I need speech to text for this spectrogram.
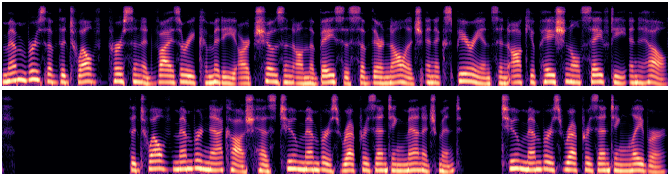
Members of the 12-person advisory committee are chosen on the basis of their knowledge and experience in occupational safety and health. The 12-member NACOSH has two members representing management, two members representing labor,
